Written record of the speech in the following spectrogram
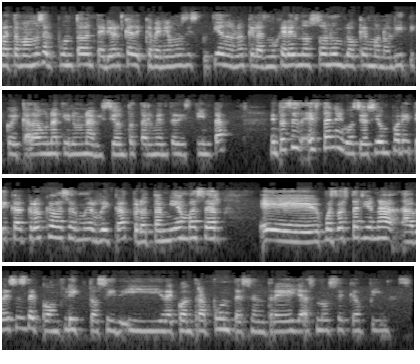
retomamos el punto anterior que, veníamos discutiendo, ¿no? que las mujeres no son un bloque monolítico y cada una tiene una visión totalmente distinta. Entonces, esta negociación política creo que va a ser muy rica, pero también va a ser, eh, pues va a estar llena a veces de conflictos y, de contrapuntes entre ellas. No sé qué opinas.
